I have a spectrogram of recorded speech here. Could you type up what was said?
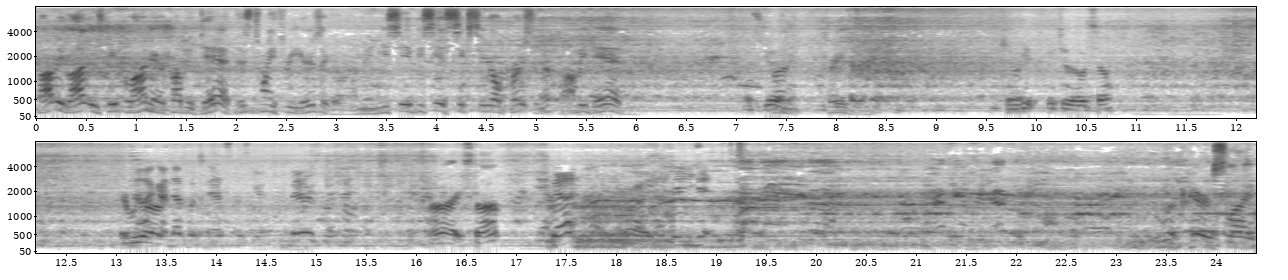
Probably a lot of these people on here are probably dead. This is 23 years ago. I mean, you see, if you see a 60 year old person, they're probably dead. That's Funny, good. crazy. Can we get a picture of the hotel? Here we Yeah, are. I got Netflix, man, so that's good. There's my thing. All right, stop. You bet. All right. Then you hit. We went paraslide,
